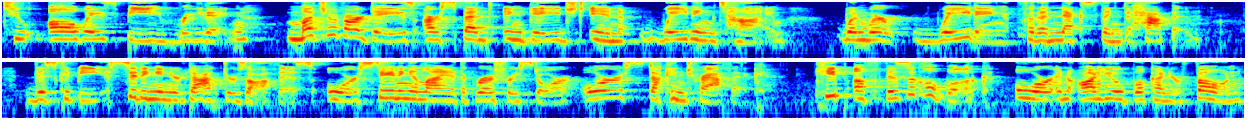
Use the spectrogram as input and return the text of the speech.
to always be reading. Much of our days are spent engaged in waiting time when we're waiting for the next thing to happen. This could be sitting in your doctor's office, or standing in line at the grocery store, or stuck in traffic. Keep a physical book or an audiobook on your phone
